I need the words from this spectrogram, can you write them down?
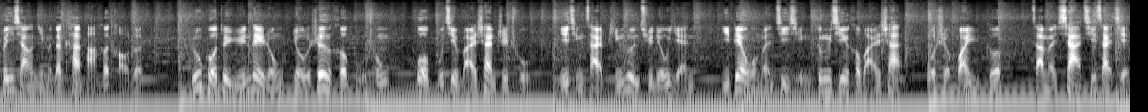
分享你们的看法和讨论。如果对于内容有任何补充或不尽完善之处，也请在评论区留言，以便我们进行更新和完善。我是环宇哥，咱们下期再见。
